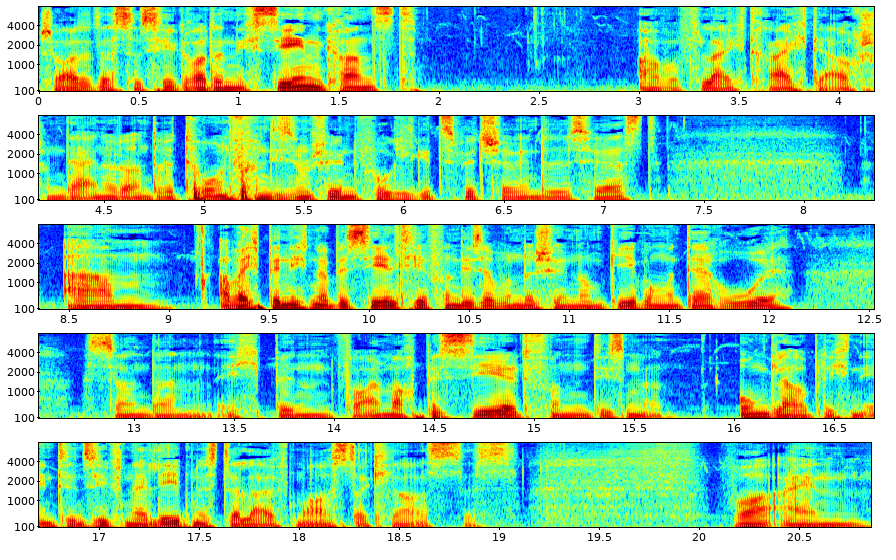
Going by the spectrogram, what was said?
Schade, dass du es hier gerade nicht sehen kannst aber vielleicht reicht ja auch schon der ein oder andere Ton von diesem schönen Vogelgezwitscher, wenn du das hörst. Ähm, aber ich bin nicht nur beseelt hier von dieser wunderschönen Umgebung und der Ruhe, sondern ich bin vor allem auch beseelt von diesem unglaublichen, intensiven Erlebnis der Live Masterclass. Das war ein,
